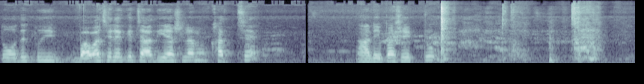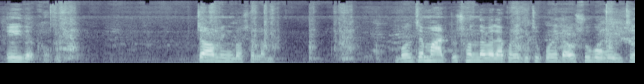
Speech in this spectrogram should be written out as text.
তো ওদের তুই বাবা ছেলেকে চা দিয়ে আসলাম, খাচ্ছে। আর এ পাশে একটু, এই দেখো, চাউমিন বসালাম। বলছে, মা, একটু সন্ধ্যাবেলা করে কিছু করে দাও, শুভ বলছে।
